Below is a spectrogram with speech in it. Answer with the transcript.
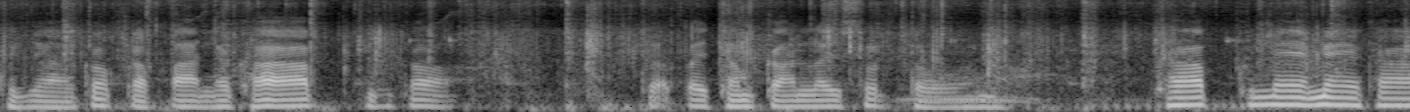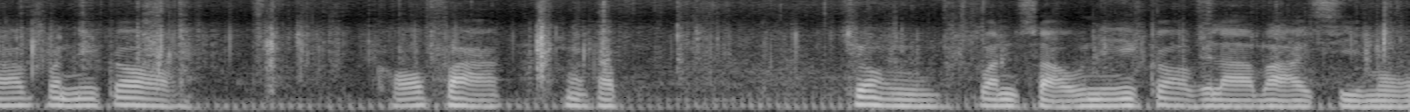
คุณยายก็กลับบ้านแล้วครับนี่ก็จะไปทำการไล่สดต่อครับคุณแม่แม่ครับ วันนี้ก็ขอฝากนะครับ ช่วงวันเสาร์นี้ก็เวลาบ่ายสี่โมง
